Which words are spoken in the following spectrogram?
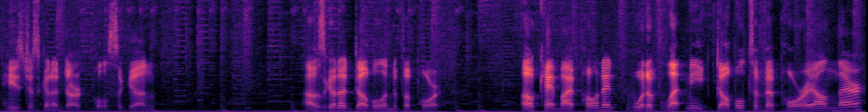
He's just gonna Dark Pulse again. I was gonna double into Vapor... Okay, my opponent would have let me double to Vaporeon there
